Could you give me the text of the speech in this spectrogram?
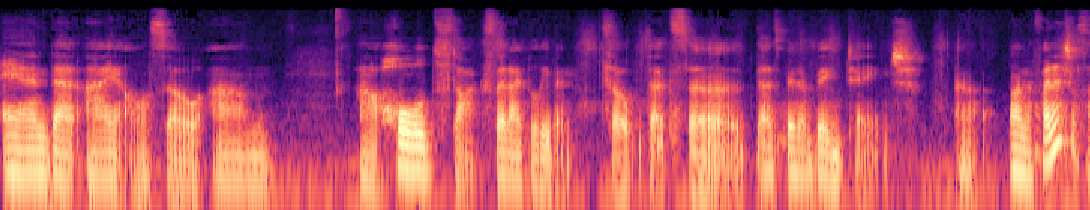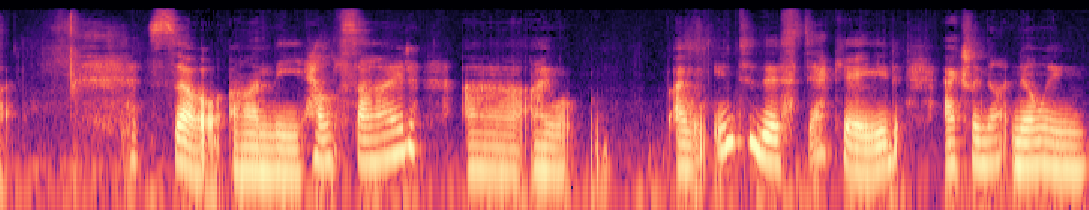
and that I also um, uh, hold stocks that I believe in. So that's uh, that's been a big change uh, on the financial side. So on the health side, uh, I I went into this decade actually not knowing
